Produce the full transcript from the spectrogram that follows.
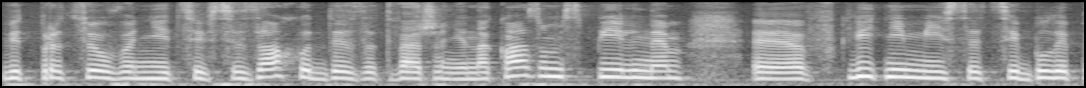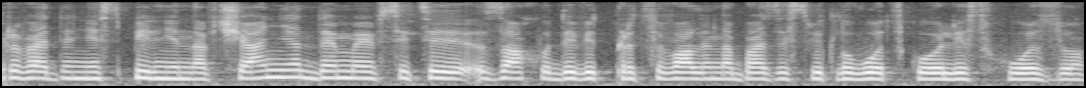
відпрацьовані ці всі заходи, затверджені наказом спільним. В квітні місяці були проведені спільні навчання, де ми всі ці заходи відпрацювали на базі Світловодського лісхозу.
